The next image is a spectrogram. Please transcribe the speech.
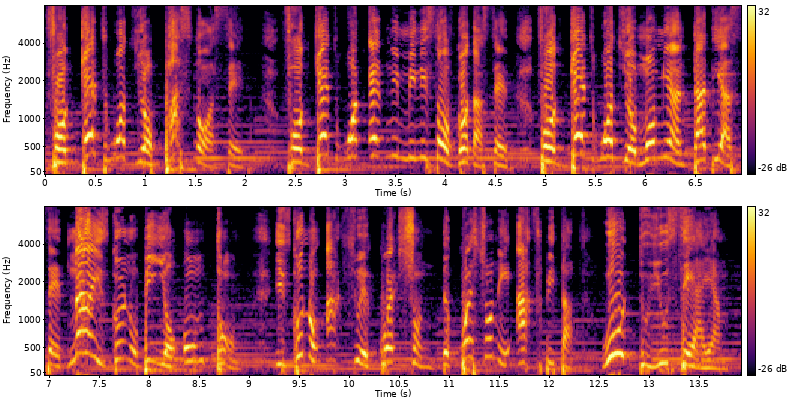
Forget what your pastor has said. Forget what any minister of God has said. Forget what your mommy and daddy has said. Now it's going to be your own turn. He's going to ask you a question. The question he asked Peter, Who do you say I am?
